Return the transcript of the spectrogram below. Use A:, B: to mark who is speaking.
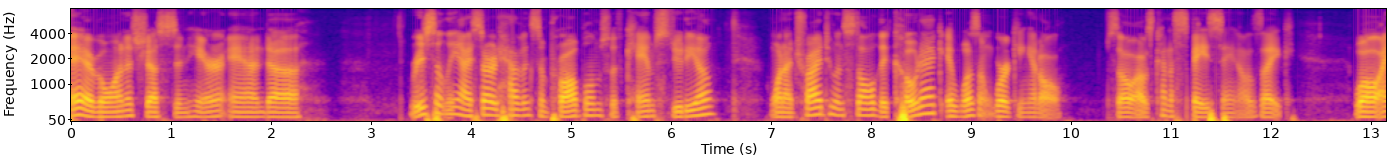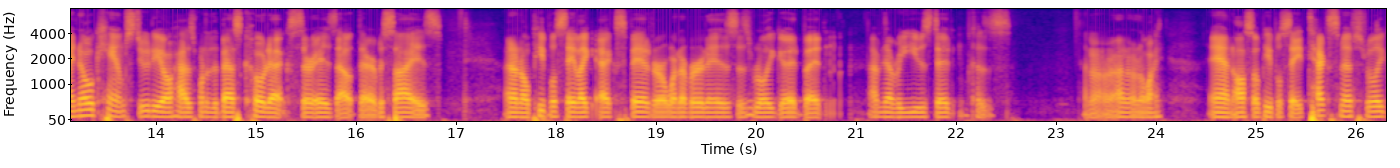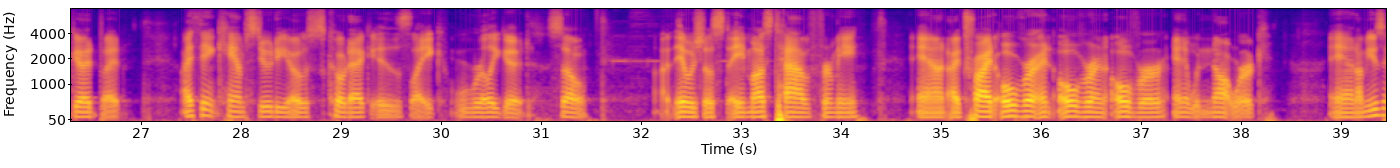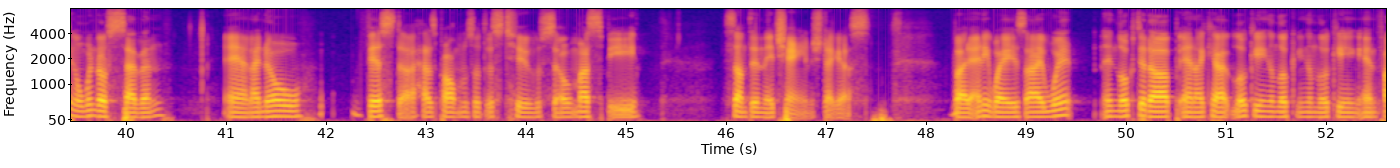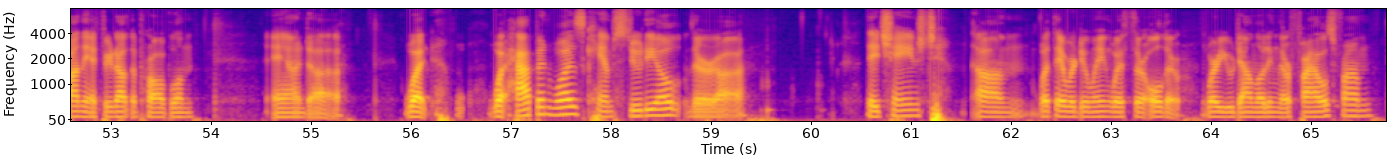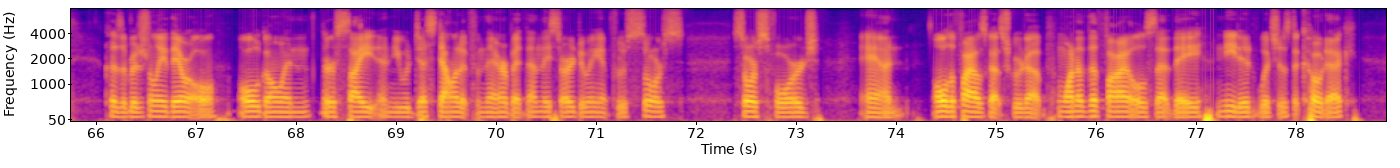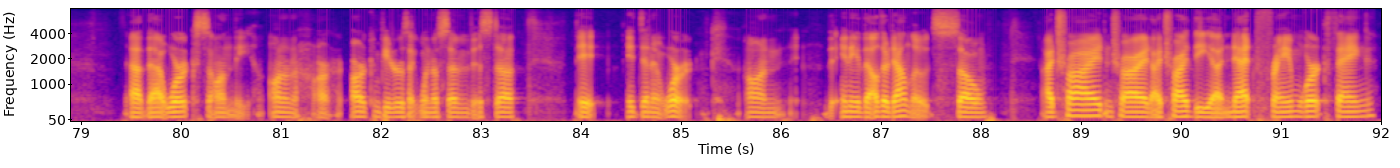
A: Hey everyone, it's Justin here, and uh, recently I started having some problems with Cam Studio. When I tried to install the codec, it wasn't working at all. So I was kind of spacing. I was like, well, I know Cam Studio has one of the best codecs there is out there besides, I don't know, people say like Xvid or whatever it is is really good, but I've never used it because I don't, I don't know why. And also people say TechSmith's really good, but I think Cam Studios codec is like really good. So uh, it was just a must have for me. And I tried over and over and over and it would not work. And I'm using a Windows 7 and I know Vista has problems with this too, so it must be something they changed, I guess. But anyways, I went and looked it up and I kept looking and looking and looking and finally I figured out the problem. And uh, what what happened was Cam Studio, their uh, they changed um, what they were doing with their older where you were downloading their files from. Because originally they were all all going their site and you would just download it from there but then they started doing it through source sourceforge and all the files got screwed up. One of the files that they needed which is the codec uh, that works on the on our, our computers like windows 7 vista. It it didn't work on any of the other downloads. So I tried and tried. I tried the uh, Net framework thing.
